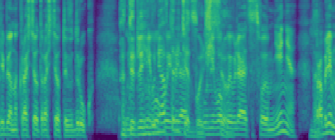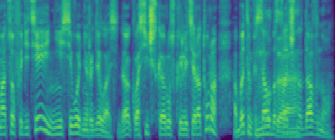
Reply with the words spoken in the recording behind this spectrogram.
ребенок растет, растет, и вдруг А у ты для у него не авторитет больше, У него всё. появляется свое мнение. Да. Проблема отцов и детей не сегодня родилась. Да? Классическая русская литература об этом писала Ну да. достаточно давно.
